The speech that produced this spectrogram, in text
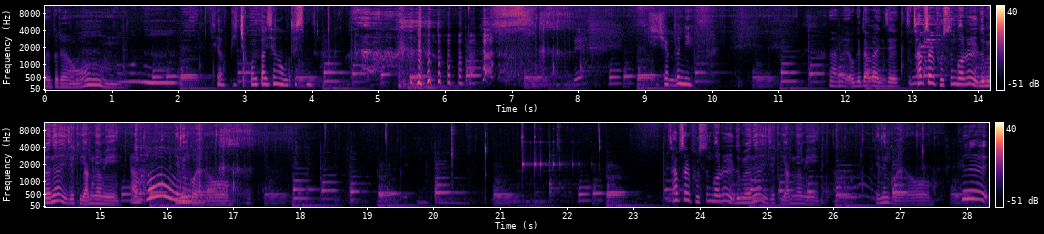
왜 그래요? 어머나. 제가 미처 거기까지 생각 못했습니다. 셰프님. 그다음에 여기다가 이제 찹쌀 불 쓴 거를 넣으면은 이제 그 양념이 아하. 되는 거예요. 찹쌀 불쓴 거를 넣으면은 이제 그 양념이 되는 거예요. 그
